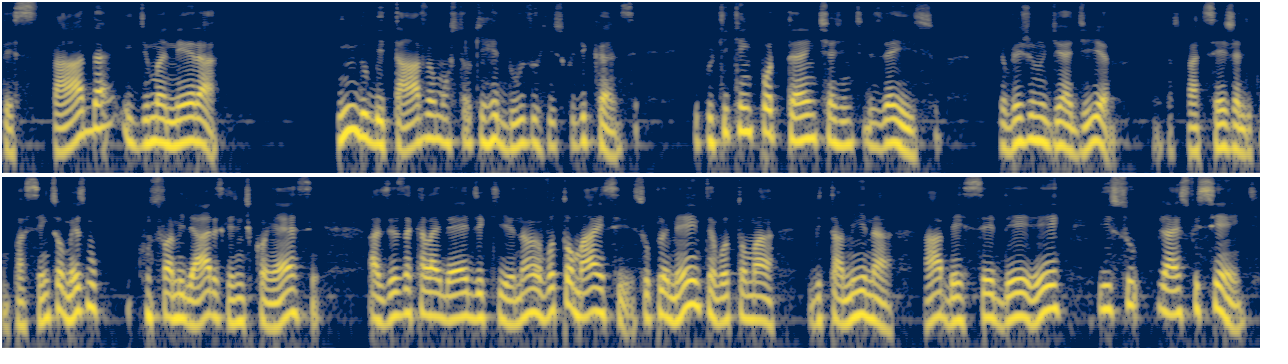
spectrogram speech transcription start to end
testada e de maneira indubitável mostrou que reduz o risco de câncer. E por que, que é importante a gente dizer isso? Eu vejo no dia a dia, partes seja ali com pacientes ou mesmo com os familiares que a gente conhece, às vezes aquela ideia de que não, eu vou tomar esse suplemento, eu vou tomar vitamina A, B, C, D, E, isso já é suficiente.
